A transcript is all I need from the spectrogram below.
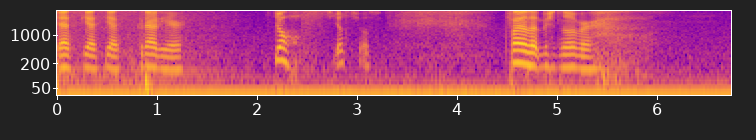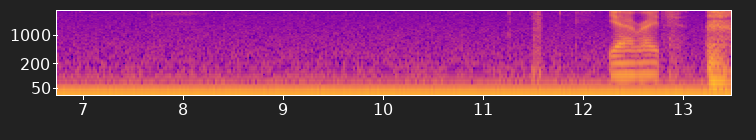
Yes, yes, yes, let's get out of here. Yes, yes, yes. Finally, that mission's over. Yeah, right. it's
